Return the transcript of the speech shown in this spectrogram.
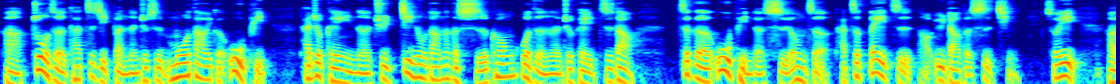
啊，作者他自己本人就是摸到一个物品，他就可以呢去进入到那个时空，或者呢就可以知道这个物品的使用者他这辈子啊遇到的事情。所以啊，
